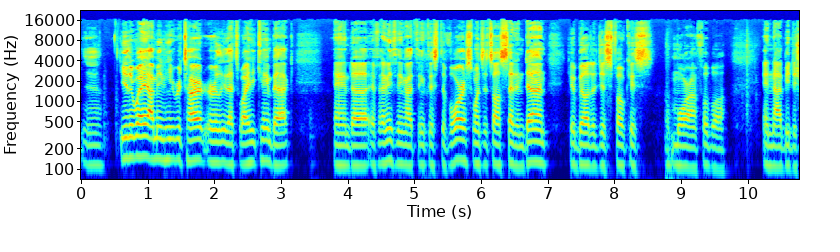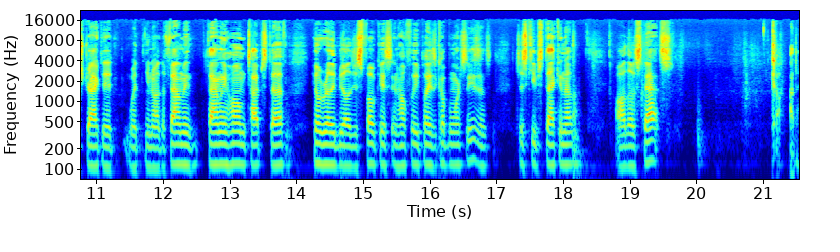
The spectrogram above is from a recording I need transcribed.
yeah. Either way, I mean, he retired early. That's why he came back. And uh, if anything, I think this divorce, once it's all said and done, he'll be able to just focus more on football and not be distracted with you know the family family home type stuff. He'll really be able to just focus, and hopefully, he plays a couple more seasons. Just keep stacking up all those stats. God.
